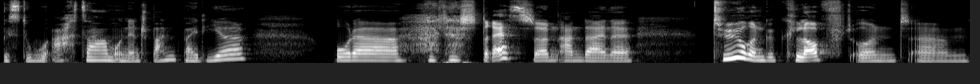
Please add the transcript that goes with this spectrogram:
Bist du achtsam und entspannt bei dir? Oder hat der Stress schon an deine Türen geklopft und ähm,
